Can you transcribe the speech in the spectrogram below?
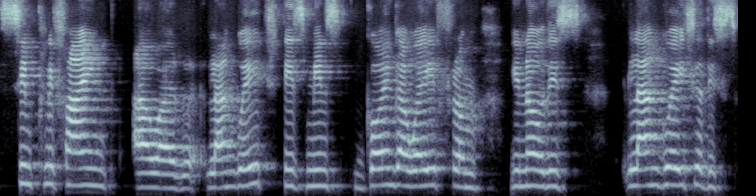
simplifying our language. This means going away from you know this language that is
